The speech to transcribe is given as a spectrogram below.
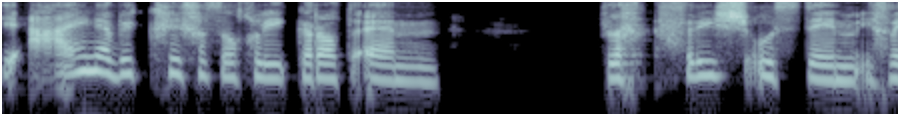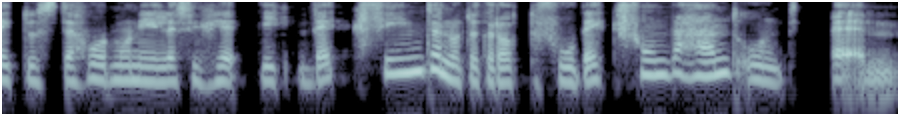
die eine wirklich so ein bisschen gerade ähm, vielleicht frisch aus dem, ich will aus der hormonellen Verhütung wegfinden oder gerade davon weggefunden haben und ähm,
